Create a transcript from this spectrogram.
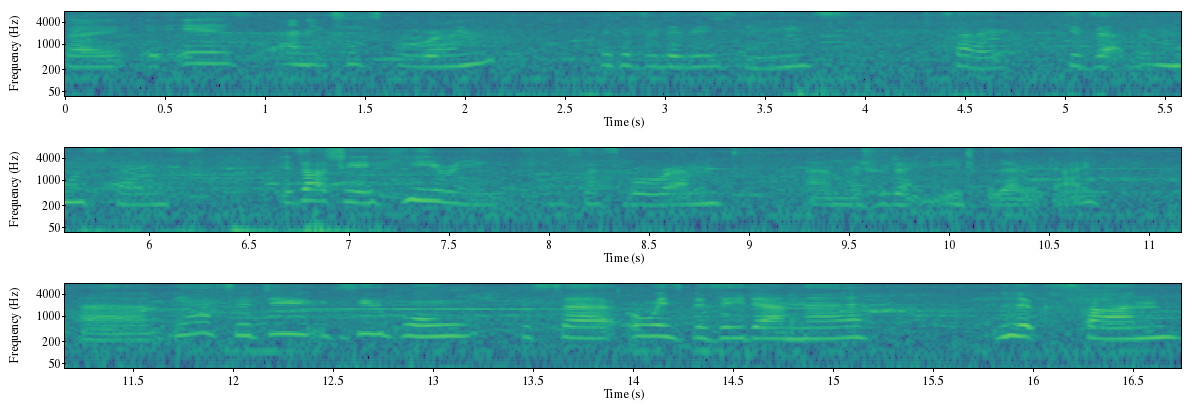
so it is an accessible room because of Livy's needs. So it gives it a bit more space. It's actually a hearing accessible room, um, which we don't need, but there we go. Um, yeah, so do you can see the pool. It's uh, always busy down there. It looks fun.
